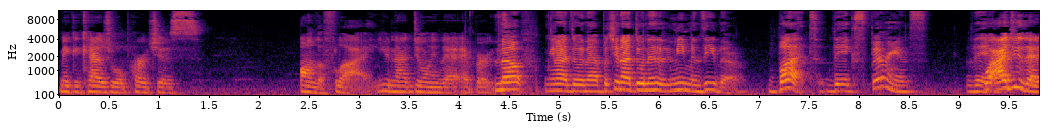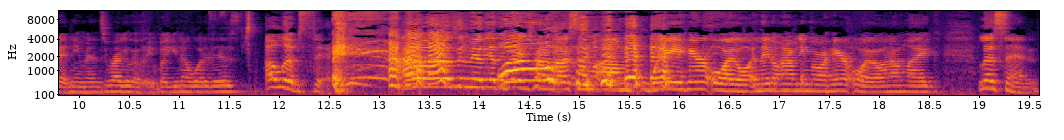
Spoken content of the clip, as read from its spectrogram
make a casual purchase on the fly. You're not doing that at Bergdorf. Nope, you're not doing that. But you're not doing it at Neiman's either. But the experience there. Well, I do that at Neiman's regularly, but you know what it is? A lipstick. I, was in there the other day trying to buy some um, Ouai hair oil, and they don't have any more hair oil, and I'm like, listen.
